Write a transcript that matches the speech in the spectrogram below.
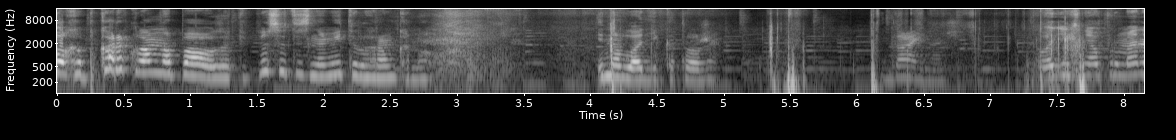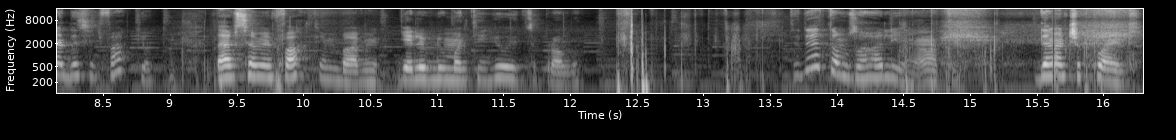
Хлопці, поки рекламна пауза. Підписуйтесь на мій телеграм-канал. І на Владіка теж. Дай наші. Владік зняв про мене 10 фактів. Та всіми фактами, бабі. Я люблю мантію, і це правда. Ти де там взагалі? А, ти. Де на чекпоінт?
